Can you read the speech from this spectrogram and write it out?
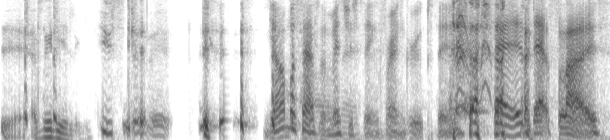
Yeah, immediately. You stupid. Y'all must have Oh, some man. interesting friend groups then. that, that flies.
